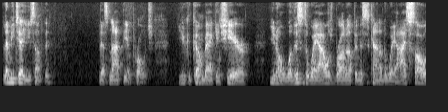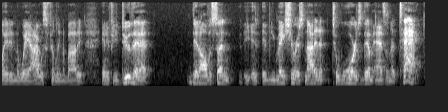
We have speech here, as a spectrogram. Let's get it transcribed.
let me tell you something. That's not the approach you can come back and share, you know, well, this is the way I was brought up and this is kind of the way I saw it and the way I was feeling about it. And if you do that, then all of a sudden, if you make sure it's not in, towards them as an attack,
